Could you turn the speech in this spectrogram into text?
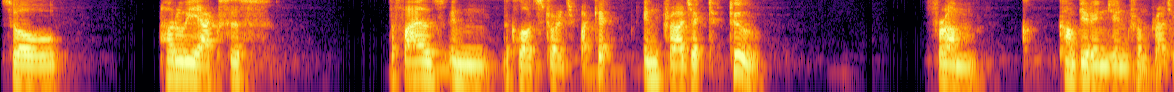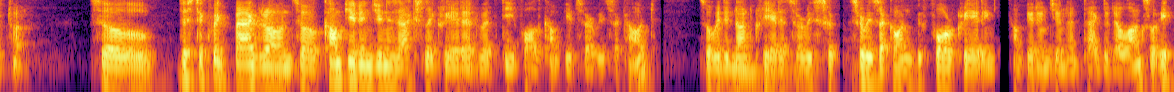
So how do we access the files in the cloud storage bucket in project two from compute engine from project one. So just a quick background. So compute engine is actually created with default compute service account. So we did not create a service service account before creating compute engine and tagged it along. So it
